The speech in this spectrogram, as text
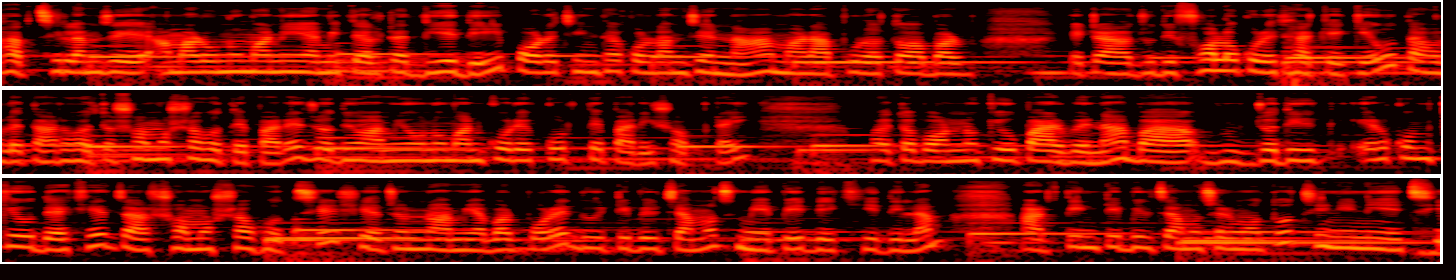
ভাবছিলাম যে আমার অনুমানেই আমি তেলটা দিয়ে দিই। পরে চিন্তা করলাম যে না, আমার আপুরা তো আবার এটা যদি ফলো করে থাকে কেউ, তাহলে তার হয়তো সমস্যা হতে পারে। যদিও আমি অনুমান করে করতে পারি সবটাই। হয়তো বন্য কেউ পারবে না বা যদি এরকম কেউ দেখে যার সমস্যা হচ্ছে, সেজন্য আমি আবার পরে দুই টেবিল চামচ মেপে দেখিয়ে দিলাম। আর তিন টেবিল চামচের মতো চিনি নিয়েছি।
